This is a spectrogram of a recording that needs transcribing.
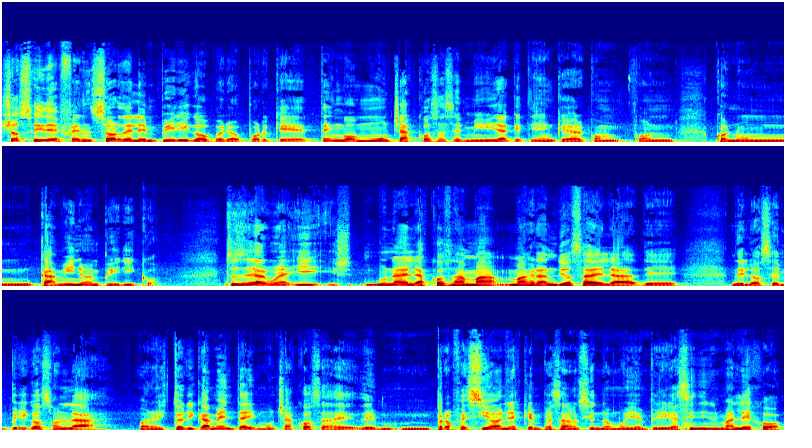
yo soy defensor del empírico, pero porque tengo muchas cosas en mi vida que tienen que ver con, con- con un camino empírico. Entonces, alguna, y, y una de las cosas más, más grandiosas de, la, de, de los empíricos son las... Bueno, históricamente hay muchas cosas de, mm, profesiones que empezaron siendo muy empíricas. Sin ir más lejos,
